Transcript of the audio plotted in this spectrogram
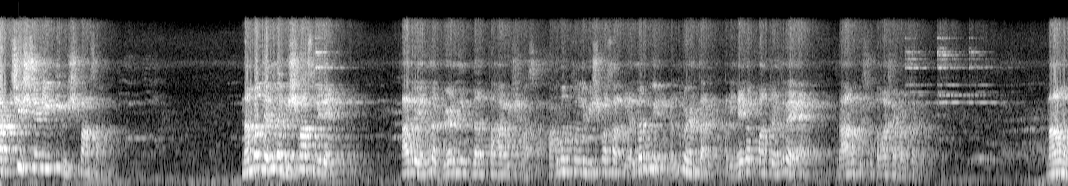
ರಕ್ಷಿಷ್ಯತಿ ಇತಿ ವಿಶ್ವಾಸ. ನಮ್ಮಲ್ಲೆಲ್ಲ ವಿಶ್ವಾಸವಿದೆ, ಆದರೆ ಎಲ್ಲ ಬೇಡದಿದ್ದಂತಹ ವಿಶ್ವಾಸ, ಭಗವಂತನಲ್ಲಿ ವಿಶ್ವಾಸ ಎಲ್ಲರಿಗೂ ಇದೆ, ಎಲ್ಲರೂ ಹೇಳ್ತಾರೆ. ಅದು ಹೇಗಪ್ಪ ಅಂತ ಹೇಳಿದ್ರೆ ರಾಮಕೃಷ್ಣ ತಮಾಷೆ ಮಾಡ್ತಾರೆ. ನಾವು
